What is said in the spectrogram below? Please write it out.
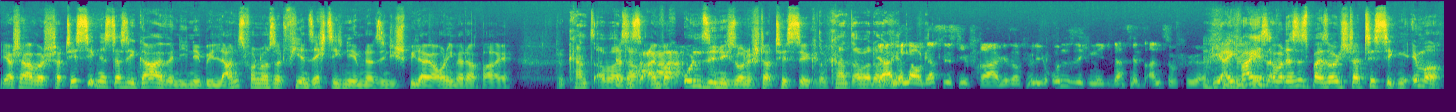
Jascha, aber Statistiken ist das egal. Wenn die eine Bilanz von 1964 nehmen, dann sind die Spieler ja auch nicht mehr dabei. Du kannst aber Das ist einfach unsinnig, so eine Statistik. du kannst aber Ja, genau, das ist die Frage. Ist auch völlig unsichtlich, das jetzt anzuführen. Ja, ich weiß, aber das ist bei solchen Statistiken immer.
